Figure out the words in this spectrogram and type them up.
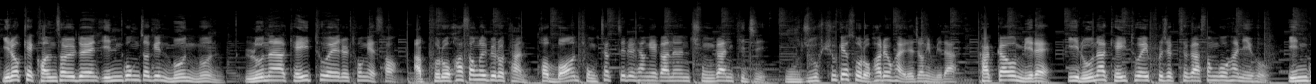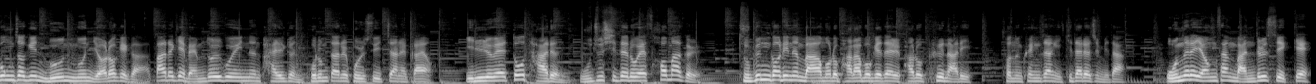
이렇게 건설된 인공적인 문, 문, 루나 게이트웨이를 통해서 앞으로 화성을 비롯한 더 먼 종착지를 향해 가는 중간 기지, 우주 휴게소로 활용할 예정입니다. 가까운 미래, 이 루나 게이트웨이 프로젝트가 성공한 이후 인공적인 문, 문 여러 개가 빠르게 맴돌고 있는 밝은 보름달을 볼 수 있지 않을까요? 인류의 또 다른 우주 시대로의 서막을 두근거리는 마음으로 바라보게 될 바로 그 날이 저는 굉장히 기다려집니다. 오늘의 영상 만들 수 있게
